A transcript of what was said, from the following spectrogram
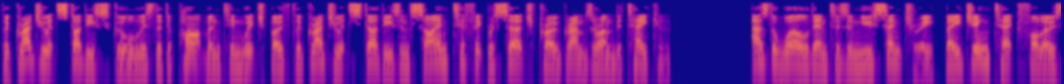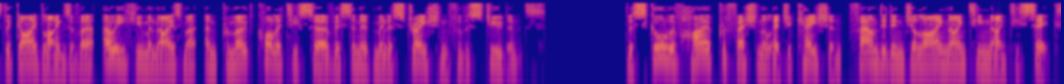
The Graduate Studies School is the department in which both the graduate studies and scientific research programs are undertaken. As the world enters a new century, Beijing Tech follows the guidelines of a, OE humanisme, and promote quality service and administration for the students. The School of Higher Professional Education, founded in July 1996,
